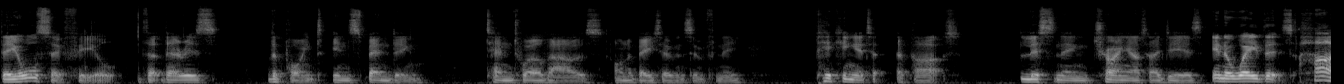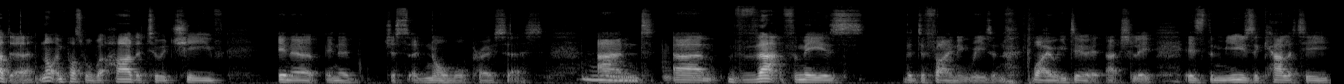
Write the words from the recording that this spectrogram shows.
They also feel that there is the point in spending 10, 12 hours on a Beethoven symphony, picking it apart, listening, trying out ideas in a way that's harder, not impossible, but harder to achieve in a in a just a normal process. And um, that for me is the defining reason why we do it actually is the musicality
